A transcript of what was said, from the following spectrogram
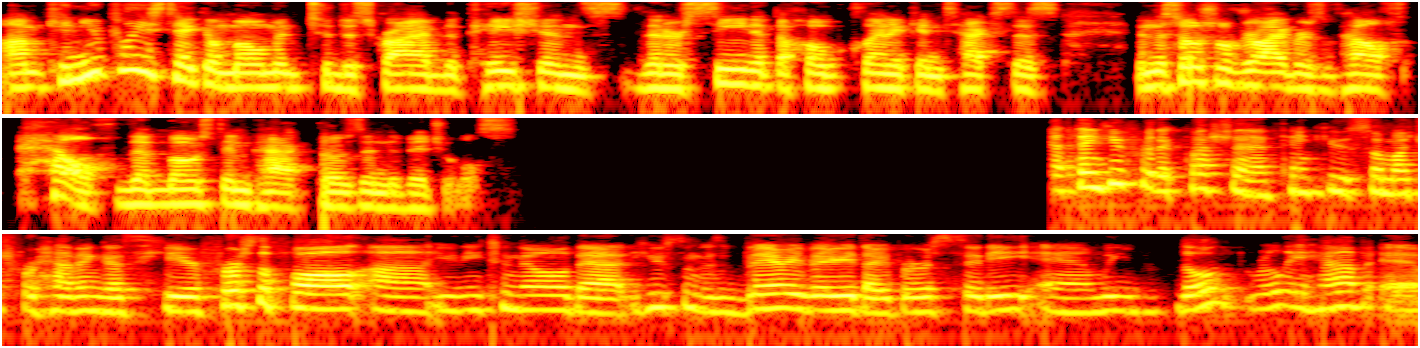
um, can you please take a moment to describe the patients that are seen at the Hope Clinic in Texas and the social drivers of health, health that most impact those individuals? Thank you for the question and thank you so much for having us here. First of all, uh, you need to know that Houston is very, very diverse city and we don't really have a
